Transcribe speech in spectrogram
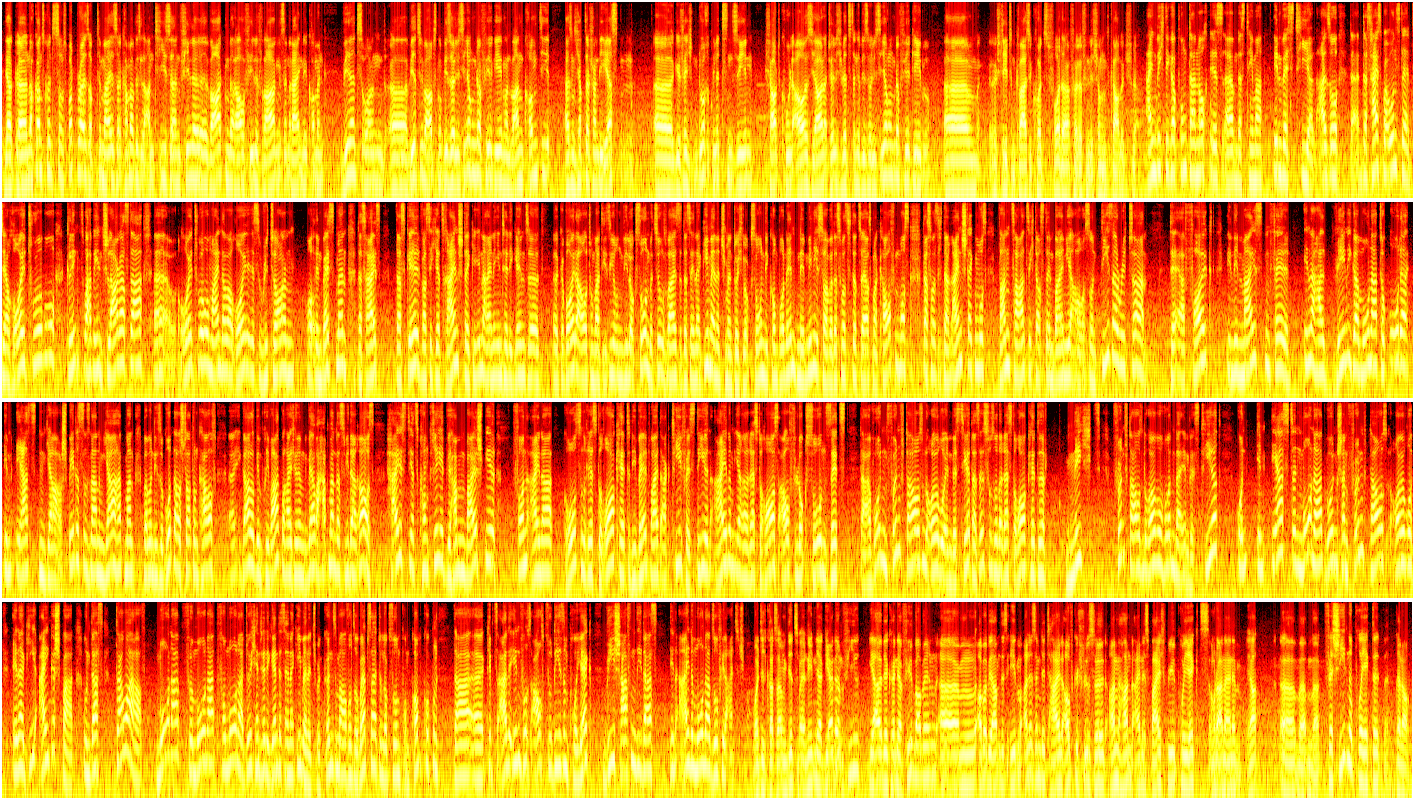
Ja, äh, noch ganz kurz zum Spot Price Optimizer, kann man ein bisschen anteasern. Viele warten darauf, viele Fragen sind reingekommen. Wird es und äh, wird es überhaupt eine Visualisierung dafür geben und wann kommt die? Also ich habe da schon die ersten äh, Geschichten durchblitzen sehen. Schaut cool aus. Ja, natürlich wird es eine Visualisierung dafür geben. Ähm, steht quasi kurz vor der Veröffentlichung, glaube ich. Ja. Ein wichtiger Punkt da noch ist ähm, das Thema Investieren. Also da, das heißt bei uns, der, der Roy Turbo klingt zwar wie ein Schlagerstar, äh, Roy Turbo meint aber, Roy ist Return of Investment. Das heißt, das Geld, was ich jetzt reinstecke in eine intelligente äh, Gebäudeautomatisierung wie Loxon, beziehungsweise das Energiemanagement durch Loxon, die Komponenten, den Miniserver, das, was ich da zuerst mal kaufen muss, das, was ich da reinstecken muss, wann zahlt sich das denn bei mir aus? Und dieser Return, der erfolgt in den meisten Fällen innerhalb weniger Monate oder im ersten Jahr. Spätestens nach einem Jahr hat man, wenn man diese Grundausstattung kauft, äh, egal ob im Privatbereich oder im Gewerbe, hat man das wieder raus. Heißt jetzt konkret, wir haben ein Beispiel von einer großen Restaurantkette, die weltweit aktiv ist, die in einem ihrer Restaurants auf Loxon setzt. Da wurden 5000 Euro investiert. Das ist für so eine Restaurantkette nichts. 5000 Euro wurden da investiert und im ersten Monat wurden schon 5000 Euro Energie eingespart. Und das dauerhaft. Monat für Monat für Monat durch intelligentes Energiemanagement. Können Sie mal auf unsere Webseite loxon.com gucken. Da äh, gibt es alle Infos auch zu diesem Projekt. Wie schaffen die das, in einem Monat so viel einzusparen? Wollte ich gerade sagen, wir zwei reden ja gerne und viel. Ja, wir können ja viel babbeln, ähm, aber wir haben das eben alles im Detail aufgeschlüsselt anhand eines Beispielprojekts oder an einem, ja, ähm, verschiedene Projekte. Genau.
